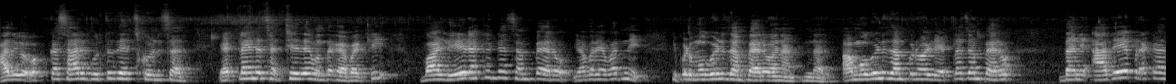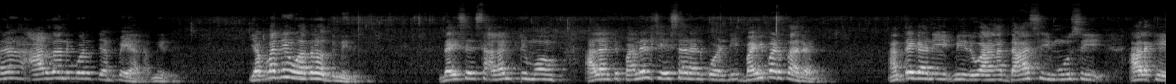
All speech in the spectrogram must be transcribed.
అది ఒక్కసారి గుర్తు తెచ్చుకోండి సార్. ఎట్లయినా చచ్చేదే ఉంది కాబట్టి వాళ్ళు ఏ రకంగా చంపారో ఎవరెవరిని ఇప్పుడు మొగుడిని చంపారు అని అంటున్నారు. ఆ మొగుడిని చంపిన వాళ్ళు ఎట్లా చంపారో దాని అదే ప్రకారం ఆడదాన్ని కూడా చంపేయాలి మీరు? ఎవరిని వదలొద్దు మీరు. దయచేసి అలాంటి మో అలాంటి పనులు చేశారనుకోండి భయపడతారండి. అంతేగాని మీరు వాళ్ళ దాసి మూసి వాళ్ళకి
